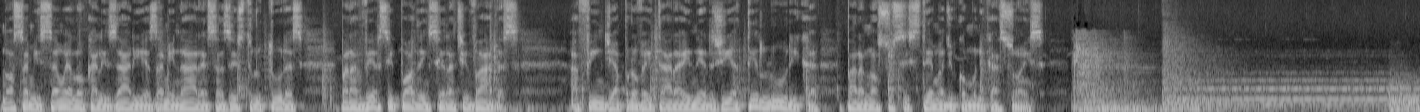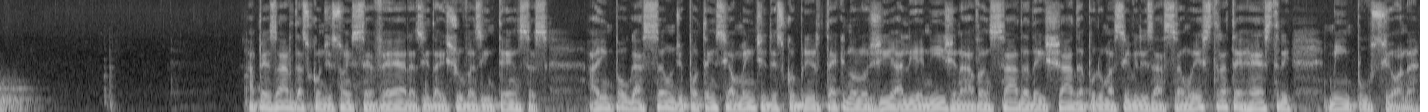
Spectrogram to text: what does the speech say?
Nossa missão é localizar e examinar essas estruturas para ver se podem ser ativadas a fim de aproveitar a energia telúrica para nosso sistema de comunicações. Apesar das condições severas e das chuvas intensas, a empolgação de potencialmente descobrir tecnologia alienígena avançada deixada por uma civilização extraterrestre me impulsiona.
